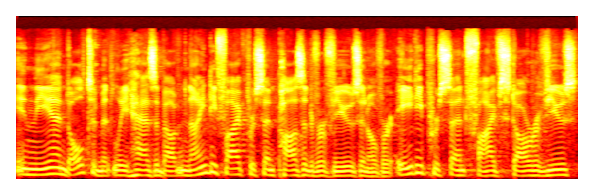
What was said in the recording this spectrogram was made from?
in the end ultimately has about 95% positive reviews and over 80% five-star reviews,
